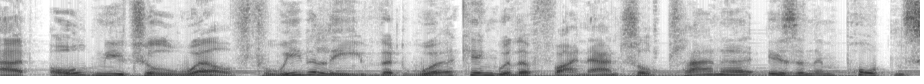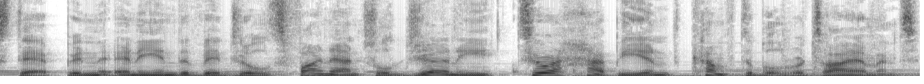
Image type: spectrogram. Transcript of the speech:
At Old Mutual Wealth, we believe that working with a financial planner is an important step in any individual's financial journey to a happy and comfortable retirement.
